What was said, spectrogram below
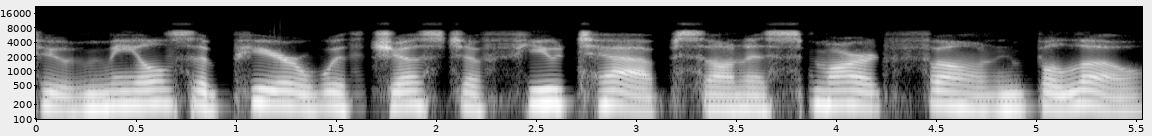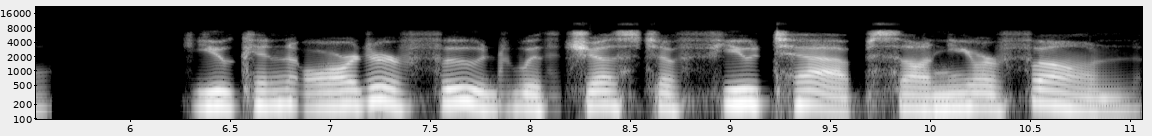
to meals appear with just a few taps on a smartphone below, you can order food with just a few taps on your phone.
